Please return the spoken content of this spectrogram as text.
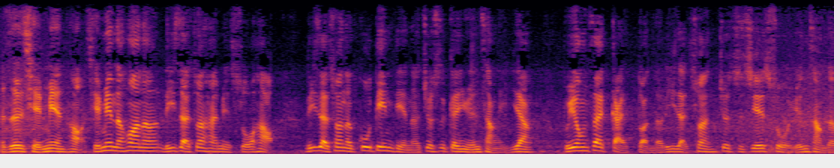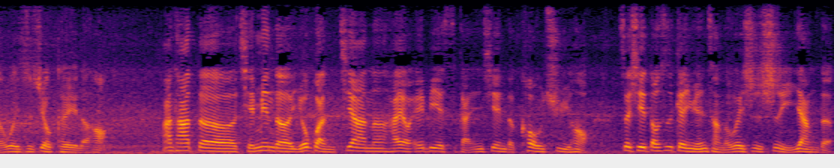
这是前面哈，前面的话呢，离载串还没锁好，离载串的固定点呢就是跟原厂一样，不用再改短的离载串，就直接锁原厂的位置就可以了哈。那它的前面的油管架呢，还有 ABS 感应线的扣具哈，这些都是跟原厂的位置是一样的。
